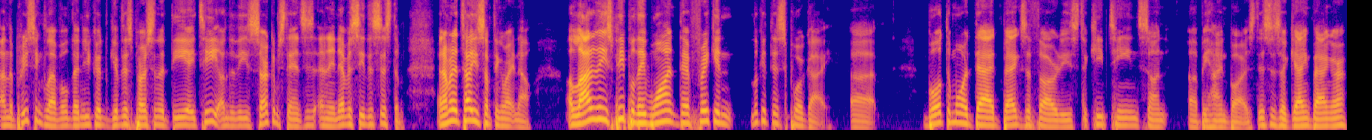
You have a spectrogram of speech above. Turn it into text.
on the precinct level, then you could give this person a DAT under these circumstances, and they never see the system. And I'm going to tell you something right now. A lot of these people, they want their freaking look at this poor guy. Uh, Baltimore dad begs authorities to keep teen son uh, behind bars. This is a gangbanger.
